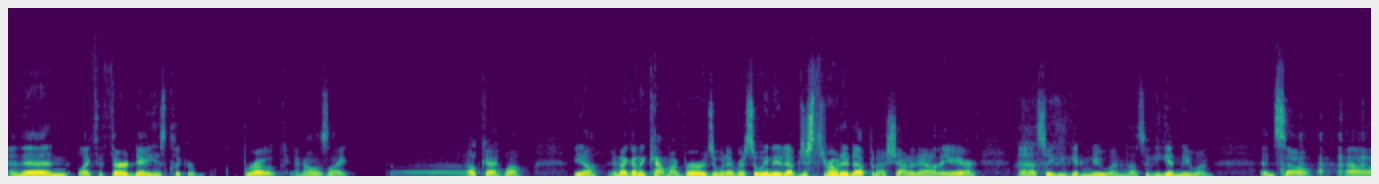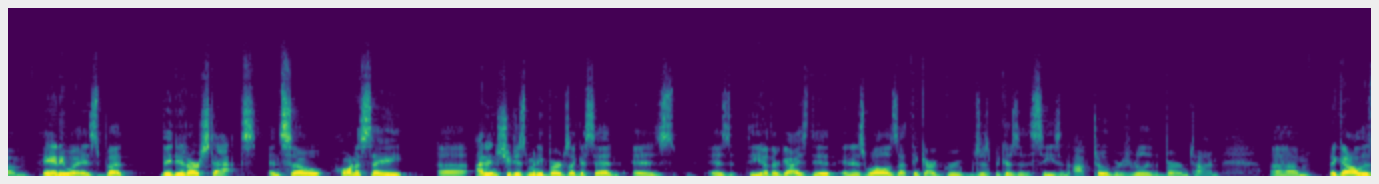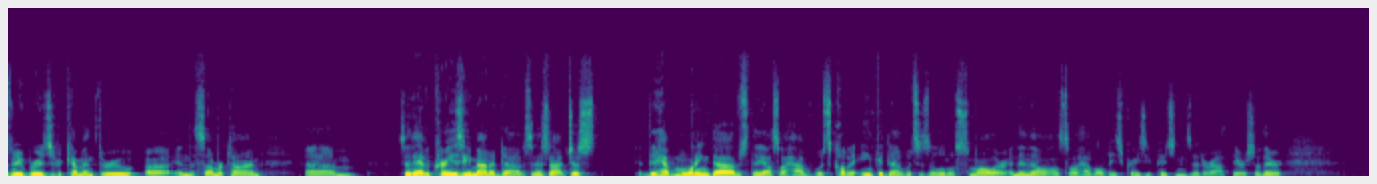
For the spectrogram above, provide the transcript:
And then like the third day, his clicker broke, and I was like, uh, okay, well, you know, you're not going to count my birds or whatever. So we ended up just throwing it up, and I shot it out of the air uh, so you could get a new one. I was like, you get a new one. And so, um, anyways, but they did our stats, and so I want to say uh, I didn't shoot as many birds, like I said, as as the other guys did, and as well as I think our group, just because of the season. October is really the burn time. Um, they got all those new broods that are coming through uh, in the summertime, um, so they have a crazy amount of doves, and it's not just they have mourning doves. They also have what's called an Inca dove, which is a little smaller, and then they'll also have all these crazy pigeons that are out there. So they're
